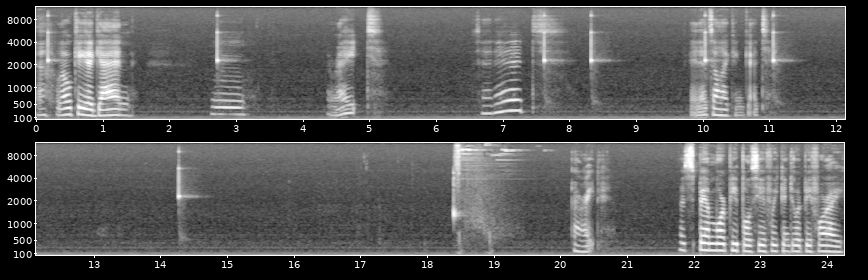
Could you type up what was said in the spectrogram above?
Uh, Loki again. Hmm. All right. Is that it? Okay, that's all I can get. All right. Let's spam more people, see if we can do it before I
